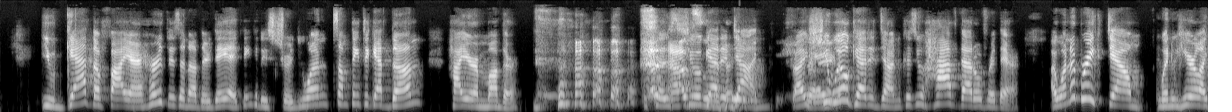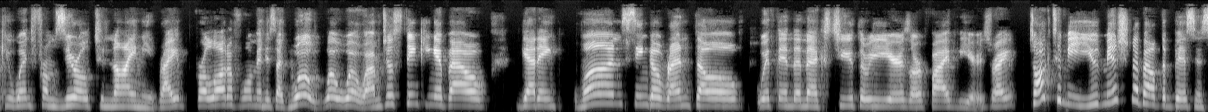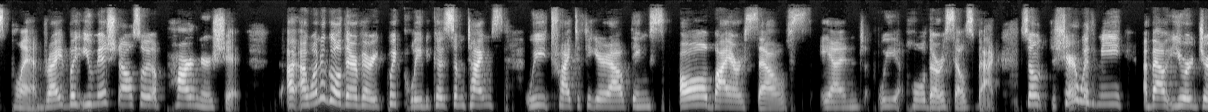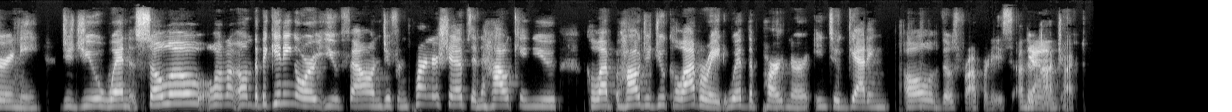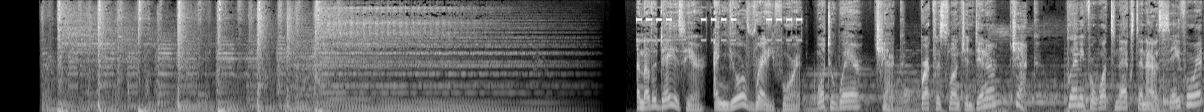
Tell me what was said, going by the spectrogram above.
you get the fire. I heard this another day. I think it is true. You want something to get done? Hire a mother because she'll get it done, right? right? She will get it done because you have that over there. I want to break down when you hear like you went from zero to 90, right? For a lot of women, it's like, whoa, whoa, whoa. I'm just thinking about getting one single rental within the next two, three years or five years, right? talk to me you mentioned about the business plan right but you mentioned also a partnership I, I want to go there very quickly because sometimes we try to figure out things all by ourselves and we hold ourselves back. So, share with me about your journey. Did you went solo on, on the beginning, or you found different partnerships? And how can you collab how did you collaborate with the partner into getting all of those properties under yeah. contract? Another day is here and you're ready for it. What to wear? Check. Breakfast lunch and dinner? Check. Planning for what's next and how to save for it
